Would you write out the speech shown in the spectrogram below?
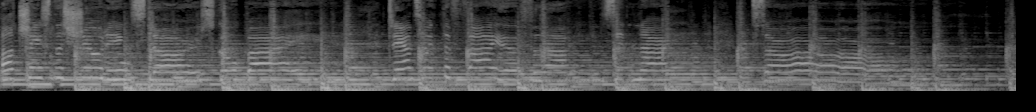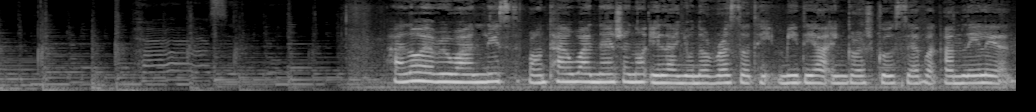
I'll chase the shooting stars, go by, dance with the fireflies at night. It's all possible. Hello everyone, this is from Taiwan National Ilan University Media English Group 7. I'm Lillian.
